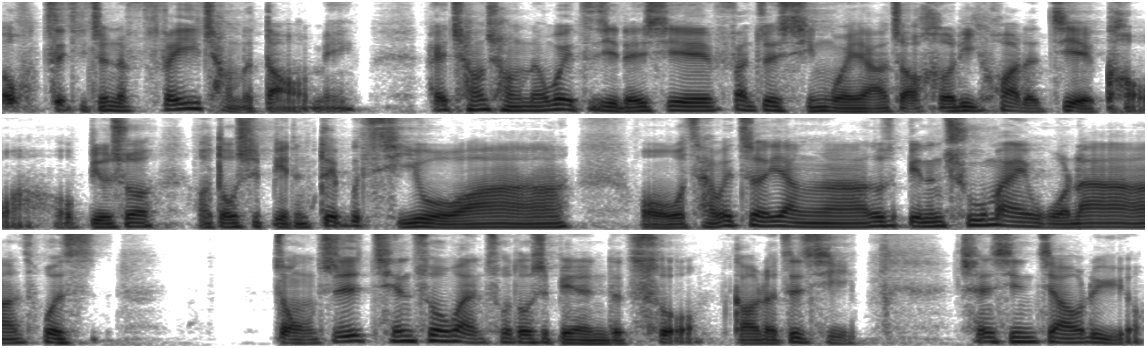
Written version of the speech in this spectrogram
哦，自己真的非常的倒霉，还常常呢为自己的一些犯罪行为啊找合理化的借口啊，哦，比如说哦，都是别人对不起我啊，哦，我才会这样啊，都是别人出卖我啦，或是总之千错万错都是别人的错，搞得自己身心焦虑哦，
